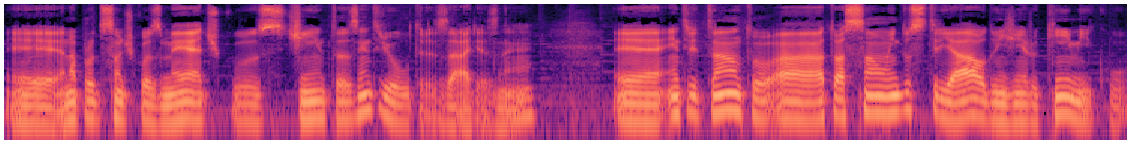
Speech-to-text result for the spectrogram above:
é, na produção de cosméticos, tintas, entre outras áreas. Né? É, entretanto, a atuação industrial do engenheiro químico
